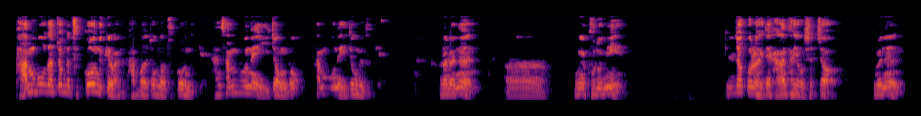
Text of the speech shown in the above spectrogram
반보다 좀 더 두꺼운 두께로 가요. 반보다 좀 더 두꺼운 두께. 한 3분의 2 정도? 3분의 2 정도 두께. 그러면은, 어, 공의 구름이 일적구를 굉장히 강한 타격으로 쳤죠? 그러면은,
